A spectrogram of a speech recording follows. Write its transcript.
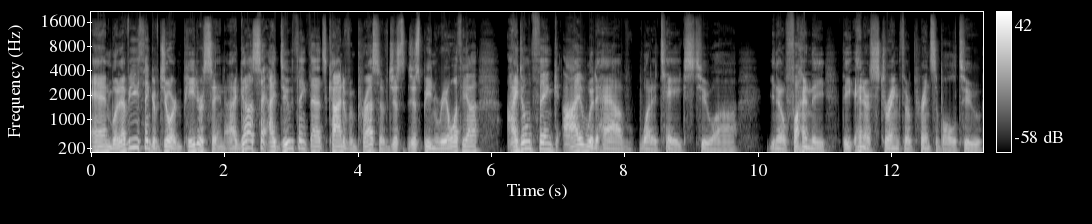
And whatever you think of Jordan Peterson, I gotta say, I do think that's kind of impressive. Just just being real with you, I don't think I would have what it takes to, uh, you know, find the the inner strength or principle to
